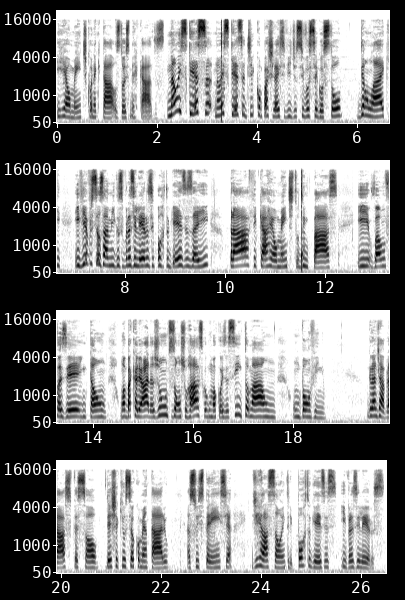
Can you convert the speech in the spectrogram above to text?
e realmente conectar os dois mercados. Não esqueça, não esqueça de compartilhar esse vídeo se você gostou, dê um like, envia para os seus amigos brasileiros e portugueses aí para ficar realmente tudo em paz e vamos fazer então uma bacalhada juntos ou um churrasco, alguma coisa assim, tomar um, um bom vinho. Um grande abraço, pessoal. Deixa aqui o seu comentário, a sua experiência de relação entre portugueses e brasileiros.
